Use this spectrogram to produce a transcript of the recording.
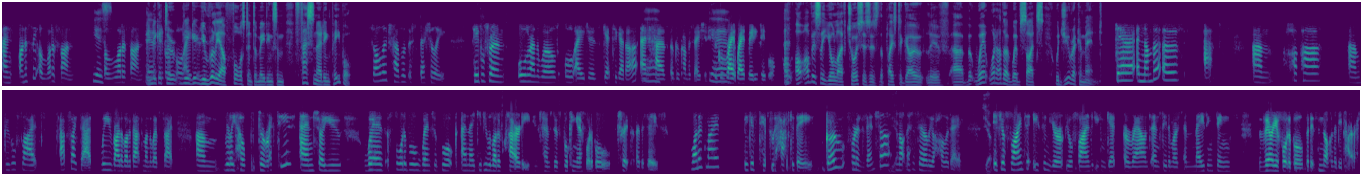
And honestly, a lot of fun. Yes. A lot of fun. And you get People to you, you really are forced into meeting some fascinating people. solo travelers especially people from all around the world all ages get together and Yeah. have a good conversation it's Yeah. a great way of meeting people Ob- o- Obviously, Your Life Choices is the place to go, Liv. Uh, but where, what other websites would you recommend? there are a number of apps um, hopper um, google flights apps like that we write a lot about them on the website um, really help direct you and show you where's affordable when to book and they give you a lot of clarity in terms of booking an affordable trip overseas one of my biggest tips would have to be go for an adventure, Yeah. not necessarily a holiday. Yeah. If you're flying to Eastern Europe, you'll find that you can get around and see the most amazing things, very affordable, but it's not going to be Paris.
